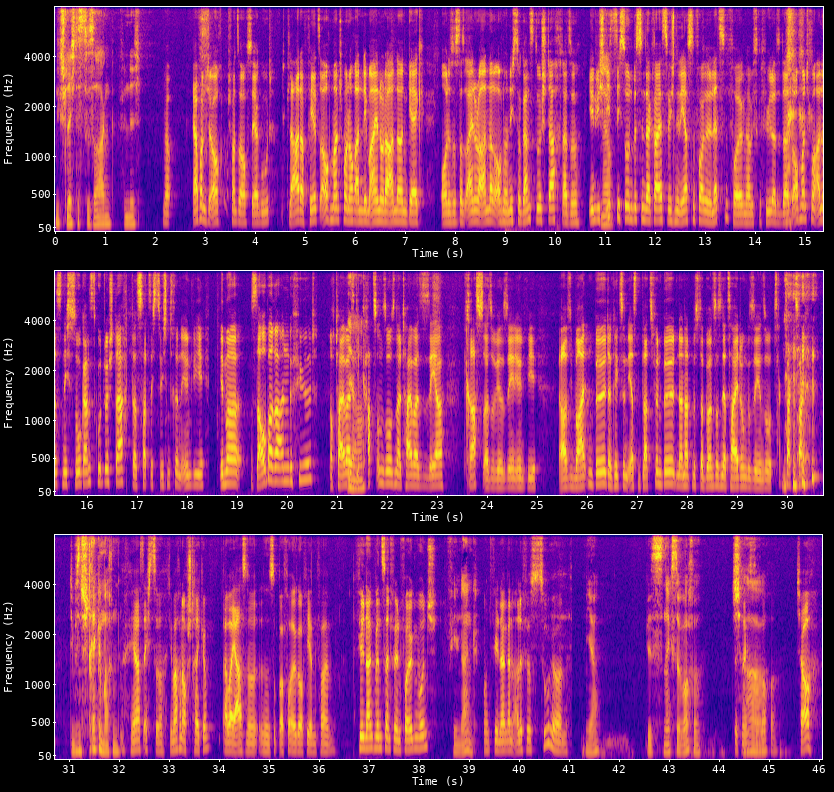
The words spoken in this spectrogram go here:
nichts Schlechtes zu sagen, finde ich. Ja. Ja, fand ich auch. Ich fand es auch sehr gut. Klar, da fehlt es auch manchmal noch an dem einen oder anderen Gag. Und es ist das eine oder andere auch noch nicht so ganz durchdacht. Also irgendwie schließt ja. sich so ein bisschen der Kreis zwischen den ersten Folgen und den letzten Folgen, habe ich das Gefühl. Also da ist auch manchmal alles nicht so ganz gut durchdacht. Das hat sich zwischendrin irgendwie immer sauberer angefühlt. Auch teilweise ja. die Cuts und so sind halt teilweise sehr krass. Also wir sehen irgendwie, ja, sie malt ein Bild, dann kriegt sie den ersten Platz für ein Bild und dann hat Mr. Burns das in der Zeitung gesehen. So zack, zack, zack. die müssen Strecke machen. Ja, ist echt so. Die machen auch Strecke. Aber ja, ist eine, eine super Folge auf jeden Fall. Vielen Dank, Vincent, für den Folgenwunsch. Vielen Dank. Und vielen Dank an alle fürs Zuhören. Ja. Bis nächste Woche. Bis Ciao. nächste Woche. Ciao.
